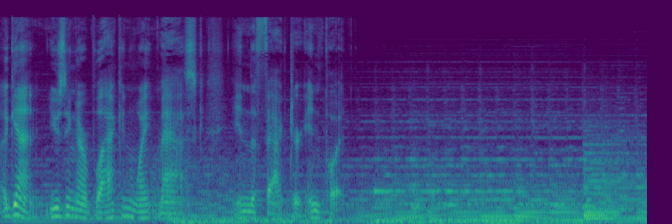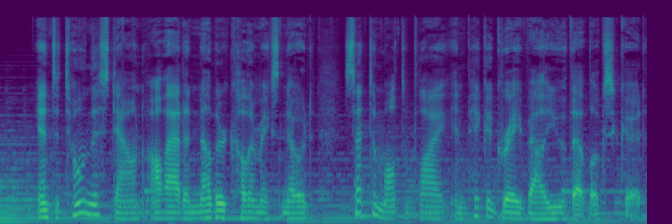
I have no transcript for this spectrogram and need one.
Again, using our black and white mask in the factor input. And to tone this down, I'll add another color mix node set to multiply and pick a gray value that looks good.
